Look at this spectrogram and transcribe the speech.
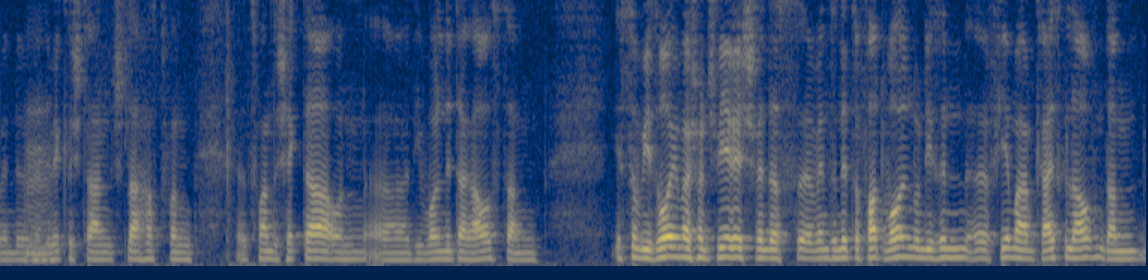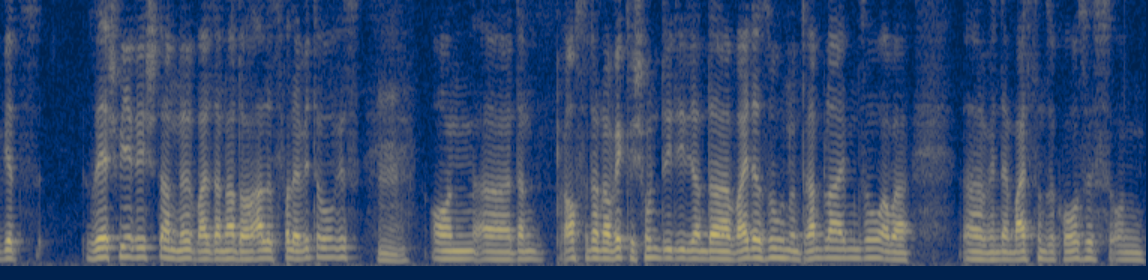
Wenn, du, wenn Mhm. du wirklich da einen Schlag hast von äh, 20 Hektar und äh, die wollen nicht da raus, dann ist sowieso immer schon schwierig, wenn, das, äh, wenn sie nicht sofort wollen und die sind äh, viermal im Kreis gelaufen, dann wird es sehr schwierig dann, ne? weil dann halt auch alles voller Witterung ist. Hm. Und äh, dann brauchst du dann auch wirklich Hunde, die dann da weitersuchen und dranbleiben und so. Aber äh, wenn der dann so groß ist und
